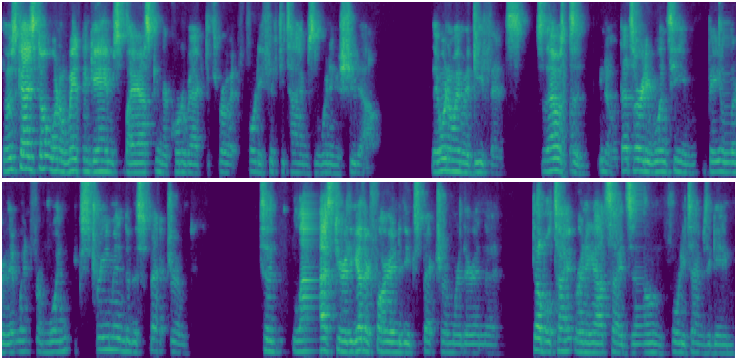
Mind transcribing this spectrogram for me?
Those guys don't want to win games by asking their quarterback to throw it 40, 50 times and winning a shootout. They want to win with defense. So that was a, you know, that's already one team, Baylor, that went from one extreme end of the spectrum to last year, the other far end of the spectrum where they're in the double tight running outside zone 40 times a game.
